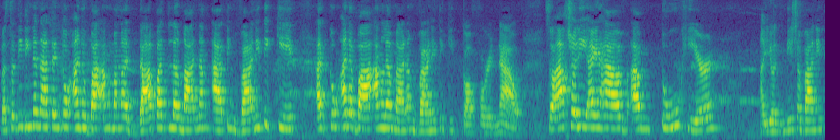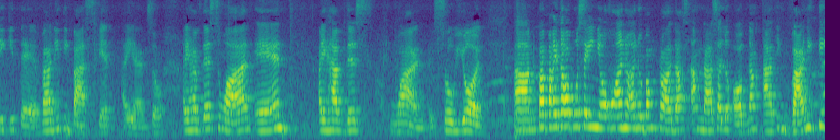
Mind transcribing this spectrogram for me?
Basta titingnan natin kung ano ba ang mga dapat laman ng ating Vanity Kit at kung ano ba ang laman ng Vanity Kit ko for now. So actually, I have um two here. Ayun, hindi siya vanity kit eh. Vanity basket. Ayan. So, I have this one and I have this one. So, yon. Um, ipapakita ko po sa inyo kung ano-ano bang products ang nasa loob ng ating vanity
